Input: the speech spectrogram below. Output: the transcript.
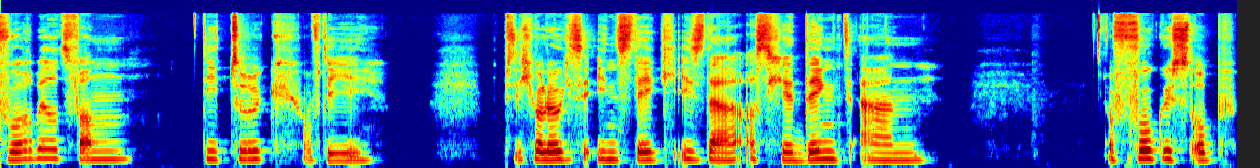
voorbeeld van die truc of die psychologische insteek is dat als je denkt aan of focust op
